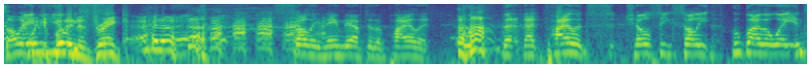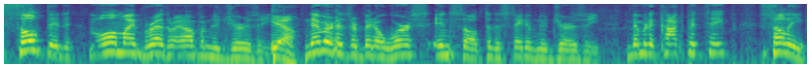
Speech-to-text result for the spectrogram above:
Sully, what'd you put in his drink? Sully, named after the pilot. Who- that, that pilot, S- Chesley Sully, who, by the way, insulted all my brethren. I'm from New Jersey. Yeah. Never has there been a worse insult to the state of New Jersey. Remember the cockpit tape? Sully,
